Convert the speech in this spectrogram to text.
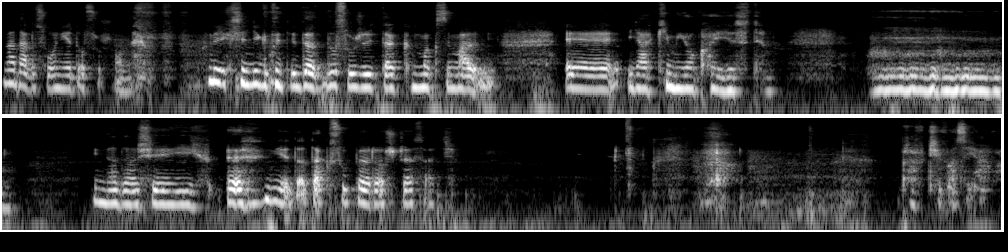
Nadal są niedosuszone. Ale ich się nigdy nie da dosuszyć tak maksymalnie, e, jakim joka jestem. Uuu. I nadal się ich e, nie da tak super rozczesać. Prawdziwa zjawa.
